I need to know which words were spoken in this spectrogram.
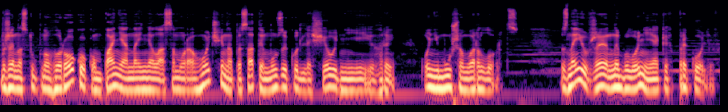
Вже наступного року компанія найняла Самурагочі написати музику для ще однієї гри Онімуша Warlords. З нею вже не було ніяких приколів.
